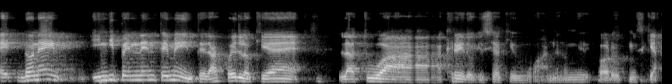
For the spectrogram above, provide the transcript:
è- non è indipendentemente da quello che è la tua, credo che sia K1, non mi ricordo come si chiama.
